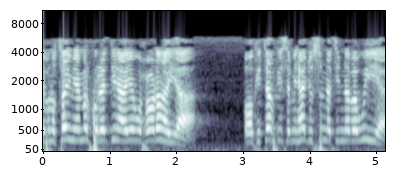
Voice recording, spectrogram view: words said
Ibnu taymiya markuu radinaayo wuxuu odhanayaa oo kitaabkiisa minhaaju sunnati nabawiya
